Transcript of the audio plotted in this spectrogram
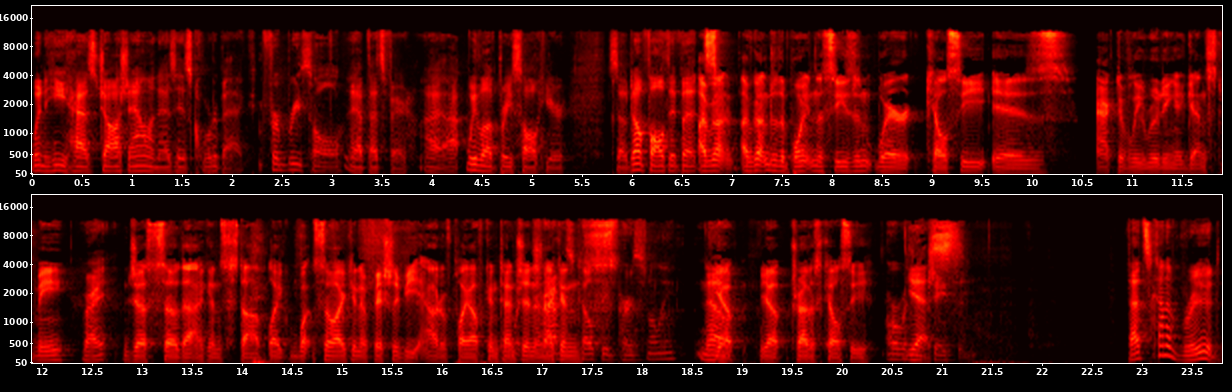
when he has Josh Allen as his quarterback? For Breece Hall. Yep, that's fair. I, I, we love Breece Hall here, so don't fault it. But I've got I've gotten to the point in the season where Kelsey is actively rooting against me right. just so that I can stop like what so I can officially be out of playoff contention and I can Kelsey personally? No, Yep, yep, Travis Kelce. Or with Yes. Jason? that's kind of rude.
